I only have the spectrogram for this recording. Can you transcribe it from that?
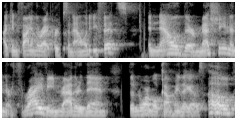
I can find the right personality fits. And now they're meshing and they're thriving rather than the normal company that goes, oh,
